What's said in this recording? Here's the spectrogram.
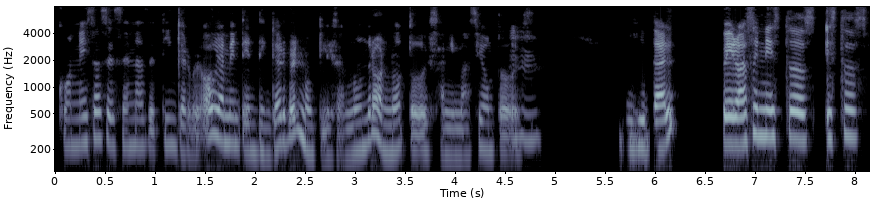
con esas escenas de Tinkerbell. Obviamente en Tinkerbell no utilizan un dron, ¿no? Todo es animación, todo es digital. Pero hacen estas, estas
